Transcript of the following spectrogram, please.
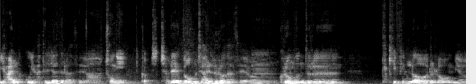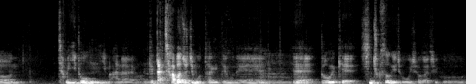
얇고 야들야들하세요. 아, 종이 껍질처럼. 네, 너무 잘 늘어나세요. 음. 그런 분들은 특히 필러를 넣으면 자꾸 이동이 많아요. 이렇게 딱 잡아주지 못하기 때문에 음. 예, 너무 이렇게 신축성이 좋으셔가지고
